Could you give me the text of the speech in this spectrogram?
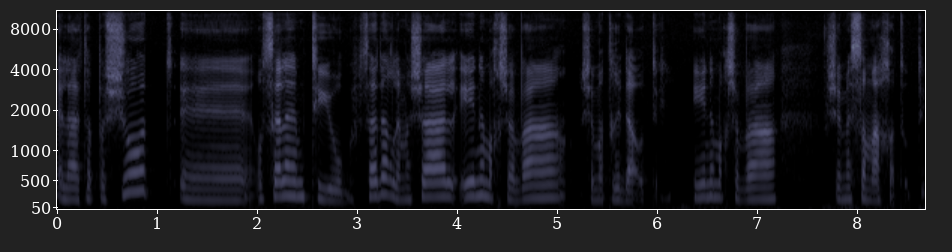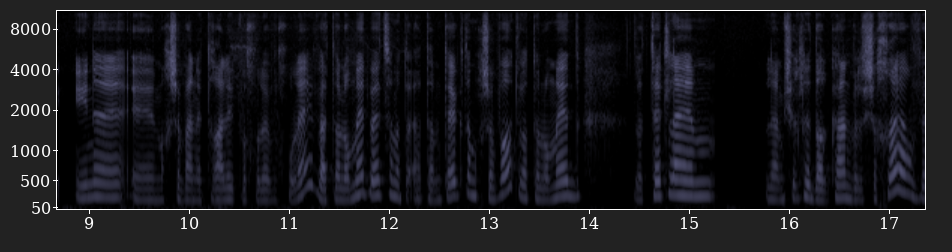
אלא אתה פשוט אה, עושה להם תיוג, בסדר? למשל, הנה מחשבה שמטרידה אותי, הנה מחשבה שמשמחת אותי, הנה אה, מחשבה ניטרלית וכולי וכולי, ואתה לומד בעצם, אתה, אתה מתייג את המחשבות ואתה לומד לתת להם להמשיך לדרכן ולשחרר, ו-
